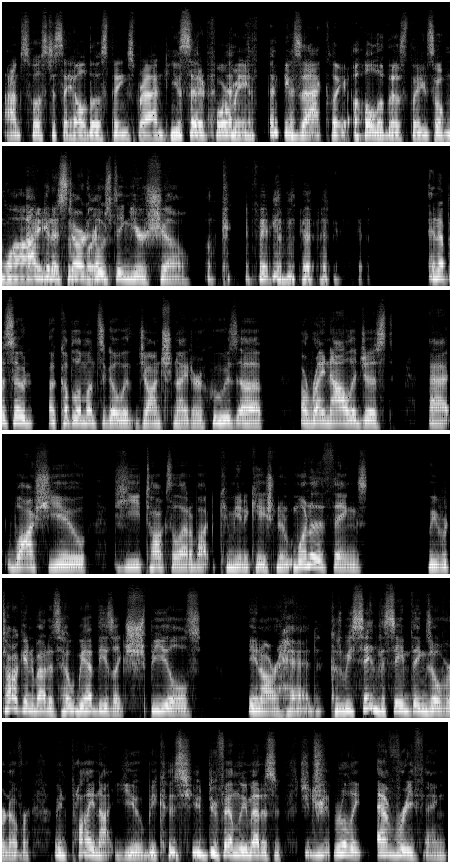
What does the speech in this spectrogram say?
I'm supposed to say all those things, Brad. You said it for me. exactly. All of those things and why. I'm going to start important. hosting your show. An episode a couple of months ago with John Schneider, who is a, a rhinologist at Wash U. He talks a lot about communication. And one of the things we were talking about is how we have these like spiels in our head because we say the same things over and over. I mean, probably not you because you do family medicine. You do really everything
